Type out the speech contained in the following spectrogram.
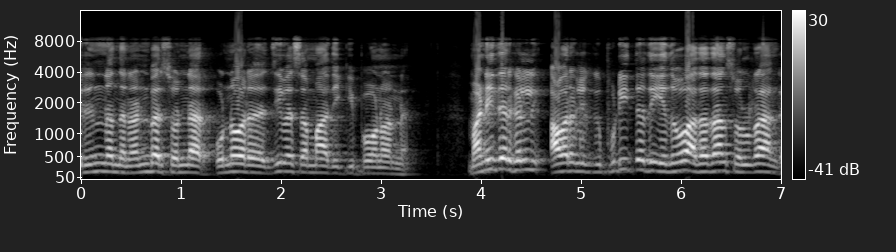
இருன்னு அந்த நண்பர் சொன்னார் இன்னொரு ஜீவ சமாதிக்கு போனோன்னு. மனிதர்கள் அவர்களுக்கு பிடித்தது எதுவோ அதை தான் சொல்கிறாங்க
